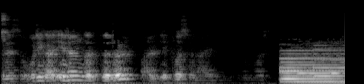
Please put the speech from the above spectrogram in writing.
그래서 우리가 이런 것들을 빨리 벗어나야 된다는 말씀.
